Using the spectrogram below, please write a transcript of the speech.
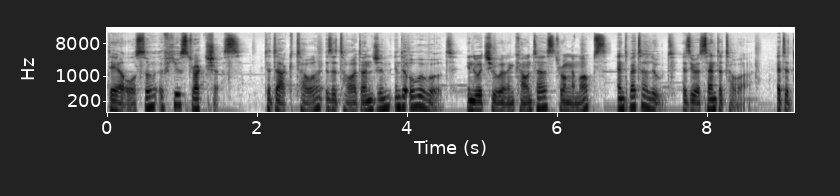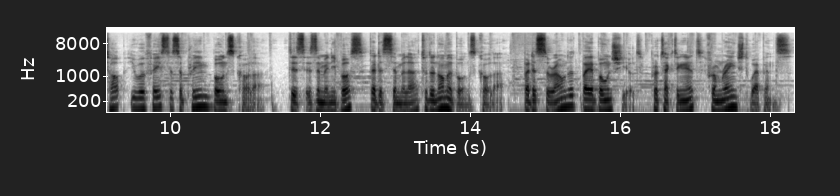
There are also a few structures. The Dark Tower is a tower dungeon in the overworld, in which you will encounter stronger mobs and better loot as you ascend the tower. At the top you will face the Supreme Bones Caller. This is a mini-boss that is similar to the normal Bones Caller, but is surrounded by a bone shield, protecting it from ranged weapons.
